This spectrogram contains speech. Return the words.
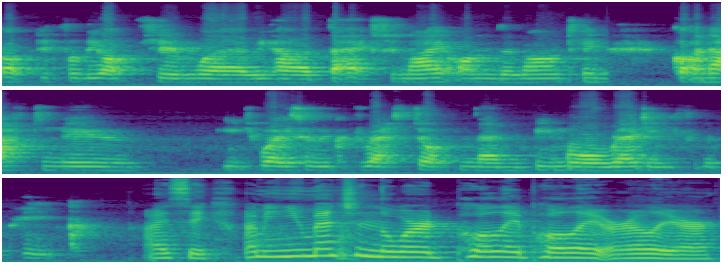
opted for the option where we had the extra night on the mountain, got an afternoon each way so we could rest up and then be more ready for the peak. I see. I mean, you mentioned the word pole pole earlier,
